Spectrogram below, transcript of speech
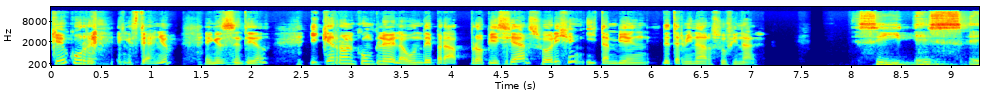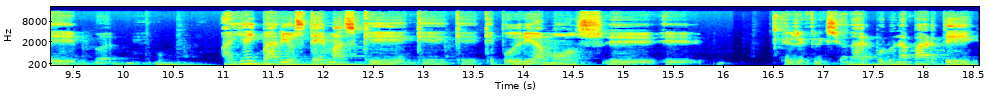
¿Qué ocurre en este año en ese sentido? ¿Y qué rol cumple la UNDE para propiciar su origen y también determinar su final? Sí, es eh, Ahí hay varios temas que, podríamos eh, eh, reflexionar. Por una parte,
